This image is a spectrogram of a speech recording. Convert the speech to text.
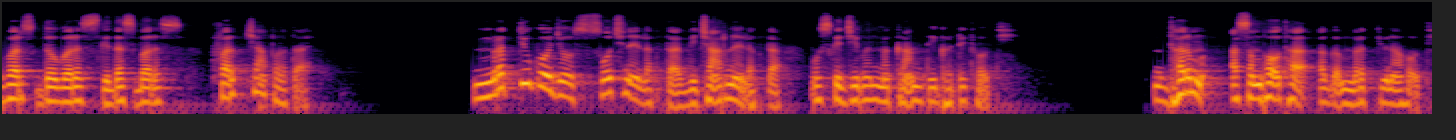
वर्ष दो वर्ष की दस वर्ष फ़र्क क्या पड़ता है? मृत्यु को जो सोचने लगता, विचारने लगता, उसके जीवन में क्रांति घटित होती। धर्म असंभव था, अगर मृत्यु ना होती।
